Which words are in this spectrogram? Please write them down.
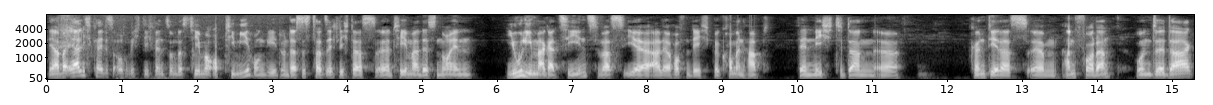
Ja, aber Ehrlichkeit ist auch wichtig, wenn es um das Thema Optimierung geht. Und das ist tatsächlich das äh, Thema des neuen Juli-Magazins, was ihr alle hoffentlich bekommen habt. Wenn nicht, dann äh, könnt ihr das ähm, anfordern. Und äh, da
